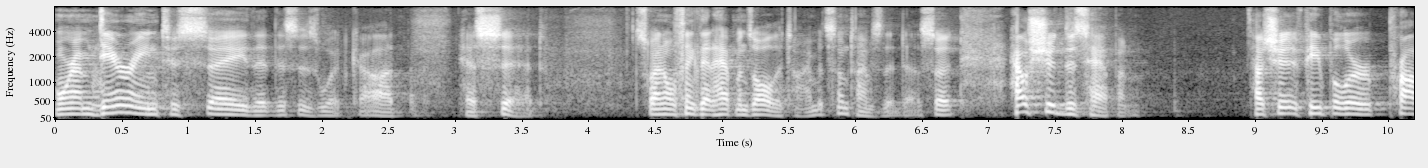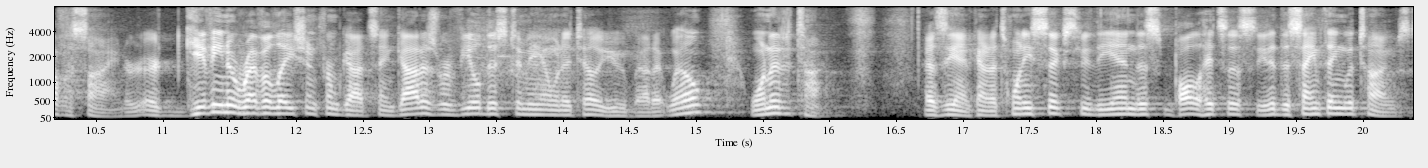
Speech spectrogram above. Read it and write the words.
or I'm daring to say that this is what God has said. So I don't think that happens all the time, but sometimes that does. So, how should this happen? How should if people are prophesying or, or giving a revelation from God, saying, God has revealed this to me, I want to tell you about it? Well, one at a time. That's the end. Kind of 26 through the end, this Paul hits us. He did the same thing with tongues.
